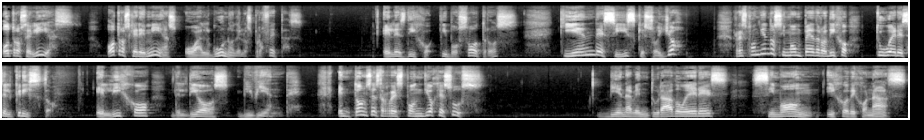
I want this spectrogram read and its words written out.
otros Elías, otros Jeremías o alguno de los profetas. Él les dijo, ¿y vosotros? ¿Quién decís que soy yo? Respondiendo Simón Pedro dijo, tú eres el Cristo, el Hijo del Dios viviente. Entonces respondió Jesús, Bienaventurado eres, Simón, hijo de Jonás,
